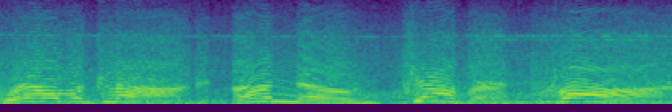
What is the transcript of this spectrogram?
12 o'clock. Unknown. Chopper. Far.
